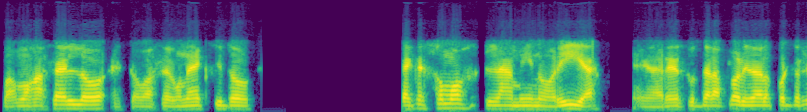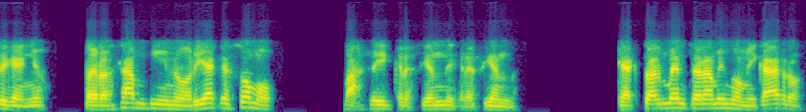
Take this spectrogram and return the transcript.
Vamos a hacerlo, esto va a ser un éxito. Sé que somos la minoría en el área del sur de la Florida, los puertorriqueños, pero esa minoría que somos va a seguir creciendo y creciendo. Y actualmente ahora mismo mi carro,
